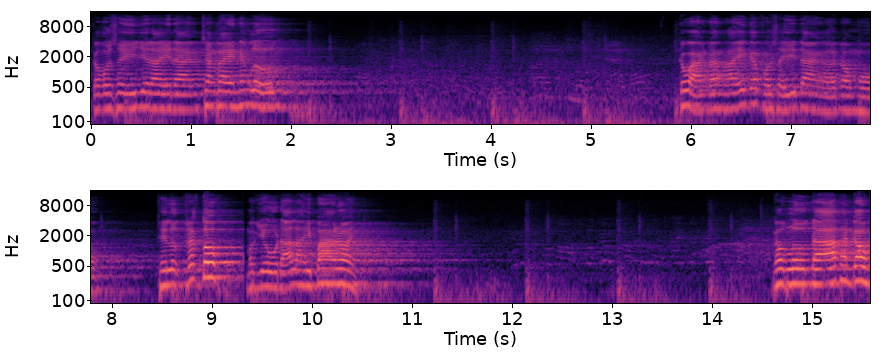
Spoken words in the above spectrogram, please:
Các võ sĩ dưới đây đang tràn đầy năng lượng. Các bạn đang thấy các võ sĩ đang ở trong một thể lực rất tốt mặc dù đã là hiệp 3 rồi. Ngọc Lương đã thành công.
